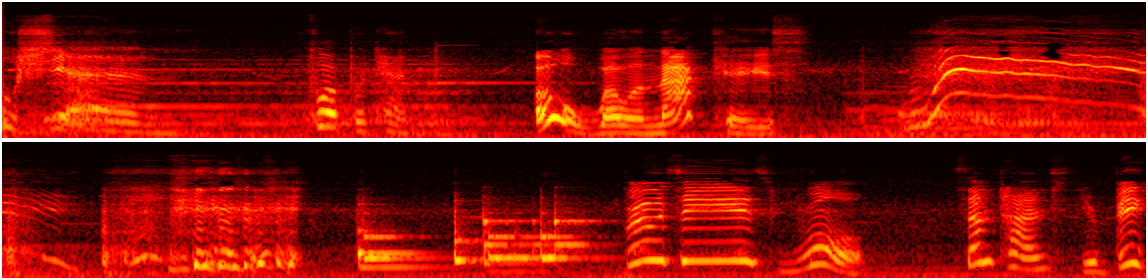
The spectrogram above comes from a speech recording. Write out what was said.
ocean. For pretend. Oh, well, in that case. Rosie's rule. Sometimes your big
